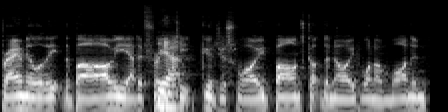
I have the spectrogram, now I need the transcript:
Brownhill hit the bar. He had a free Yeah. kick just wide. Barnes got denied one on one, and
